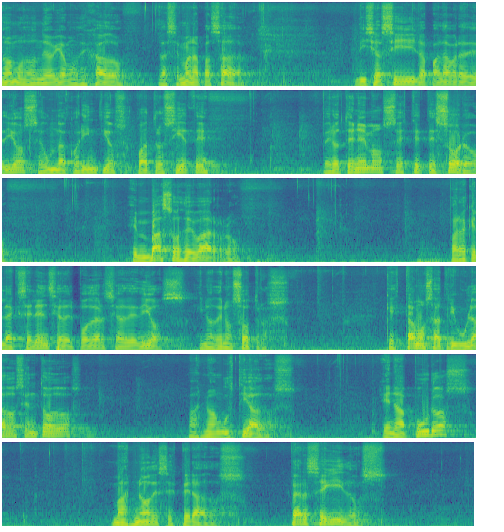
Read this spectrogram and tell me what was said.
Continuamos donde habíamos dejado la semana pasada. Dice así la palabra de Dios, 2 Corintios 4:7, pero tenemos este tesoro en vasos de barro, para que la excelencia del poder sea de Dios y no de nosotros, que estamos atribulados en todos, mas no angustiados, en apuros, mas no desesperados, perseguidos,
